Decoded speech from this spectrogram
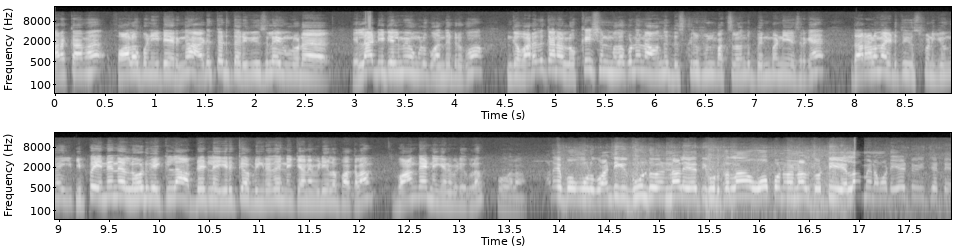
மறக்காம ஃபாலோ பண்ணிட்டே இருங்க. அடுத்தடுத்த ரிவ்யூஸில் இவங்களோட எல்லா டீட்டெயிலுமே உங்களுக்கு வந்துட்டு இருக்கும். இங்கே வரதுக்கான லொக்கேஷன் முதற்கொண்டு நான் வந்து டிஸ்கிரிப்ஷன் பாக்ஸில் வந்து பின் பண்ணி வச்சிருக்கேன். தாராளமாக எடுத்து யூஸ் பண்ணிக்கோங்க. இப்போ என்னென்ன லோடு வெஹிக்கிள்லாம் அப்டேட்டில் இருக்குது அப்படிங்கிறத இன்னைக்கான வீடியோவில் பார்க்கலாம். வாங்க இன்னைக்கான வீடியோக்குள்ள போகலாம். ஆனால் இப்போ உங்களுக்கு வண்டிக்கு கூண்டு வேணுனாலும் ஏற்றி கொடுத்துடலாம் ஓப்பன் வேணாலும் தொட்டி எல்லாமே நம்மகிட்ட ஏ டு விஜெட்டு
